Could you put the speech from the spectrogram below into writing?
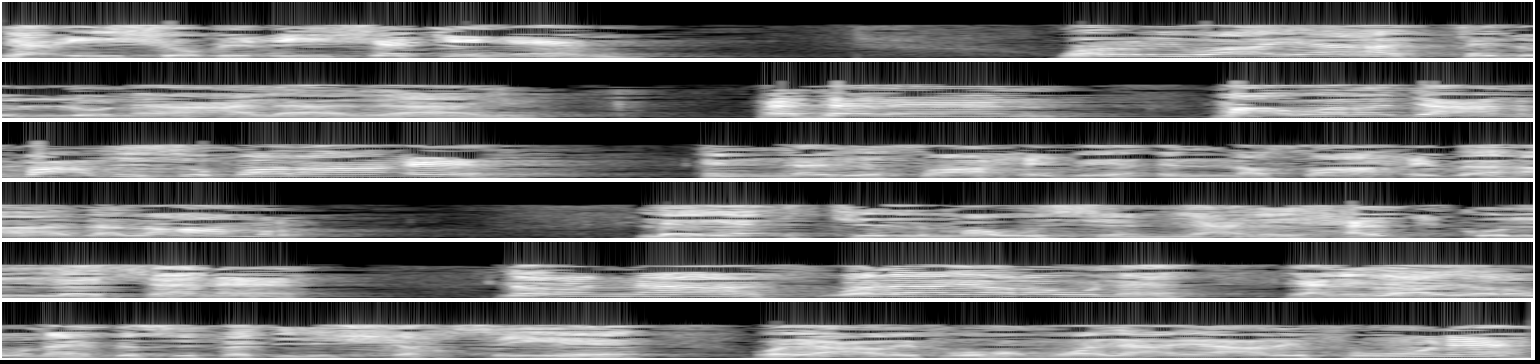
يعيش بعيشتهم. والروايات تدلنا على ذلك. مثلا ما ورد عن بعض سفرائه إن لصاحبه إن صاحب هذا الأمر ليأتي الموسم يعني الحج كل سنة. يرى الناس ولا يرونه يعني لا يرونه بصفته الشخصية ويعرفهم ولا يعرفونه.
